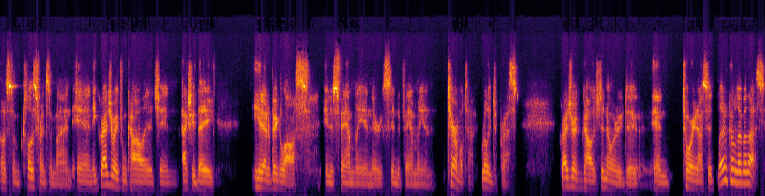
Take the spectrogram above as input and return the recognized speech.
of some close friends of mine, and he graduated from college. And actually, they he had had a big loss in his family and their extended family, and terrible time, really depressed. Graduated from college, didn't know what to do, and Tori and I said, "Let him come live with us."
